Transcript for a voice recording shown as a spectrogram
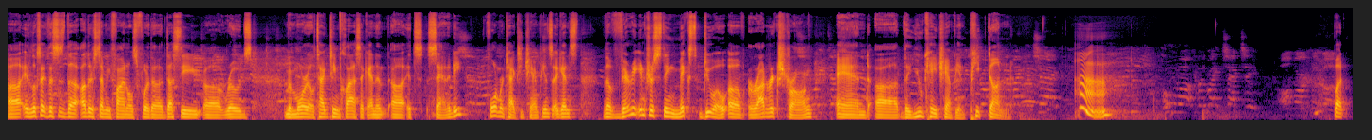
Uh, it looks like this is the other semifinals for the Dusty uh, Rhodes Memorial Tag Team Classic, and uh, it's Sanity, former tag team champions, against the very interesting mixed duo of Roderick Strong and uh, the UK champion Pete Dunne. Ah. But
